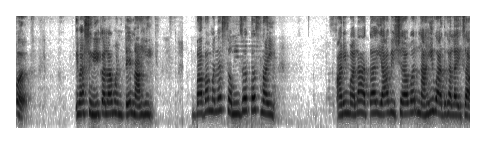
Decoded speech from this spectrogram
कर. तेव्हा श्रीकला म्हणते नाही. बाबा मला समजतच नाही. आणि मला आता या विषयावर नाही वाद घालायचा.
